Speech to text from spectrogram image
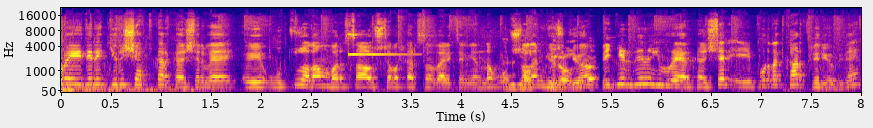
buraya direkt giriş yaptık arkadaşlar ve e, 30 adam var. Sağ üstte bakarsanız haritanın yanına 30 Hem adam gözüküyor. oldu. Ve girdiğiniz gibi buraya arkadaşlar e, burada kart veriyor bir de.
